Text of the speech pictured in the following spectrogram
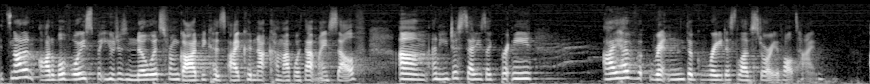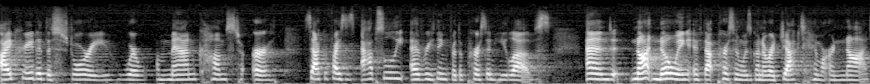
it's not an audible voice, but you just know it's from God because I could not come up with that myself. Um, and he just said, he's like, Brittany, I have written the greatest love story of all time. I created the story where a man comes to earth, sacrifices absolutely everything for the person he loves, and not knowing if that person was going to reject him or not,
